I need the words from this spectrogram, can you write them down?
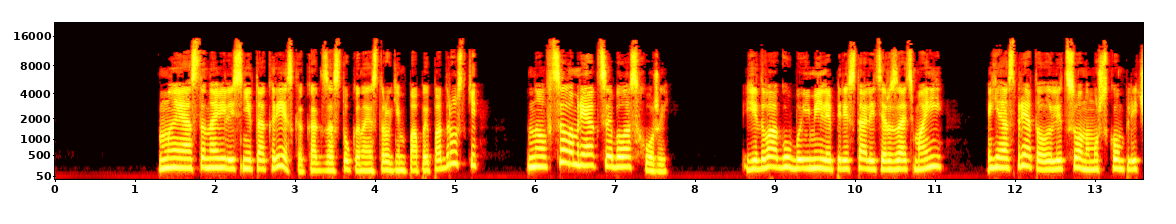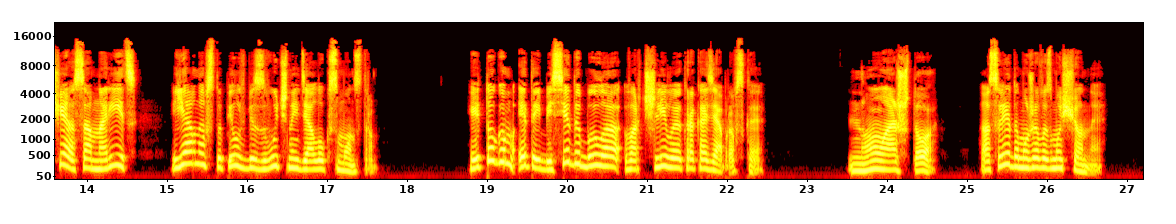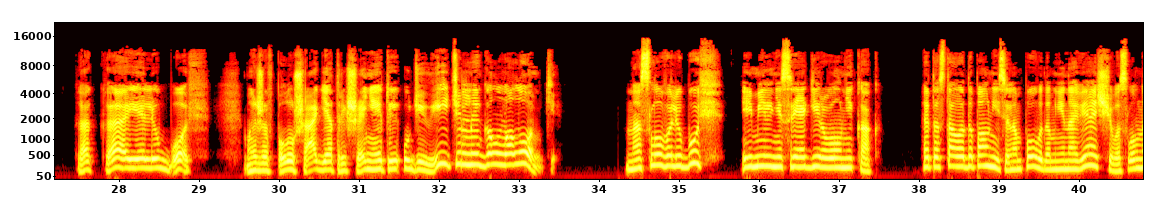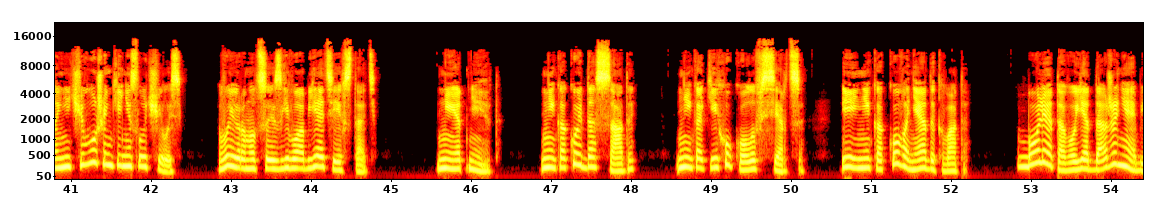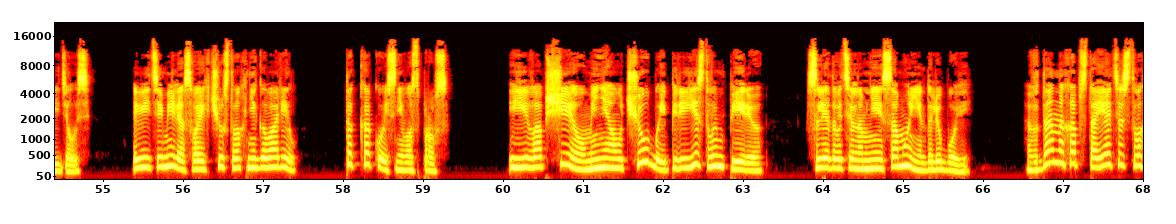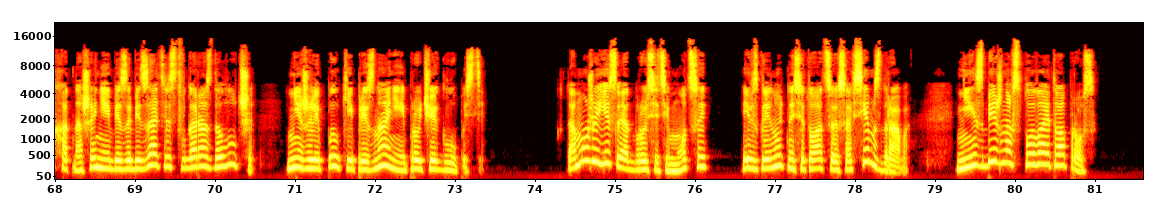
Мы остановились не так резко, как застуканные строгим папой подростки, но в целом реакция была схожей. Едва губы Эмиля перестали терзать мои, я спрятала лицо на мужском плече, а сам Нориец явно вступил в беззвучный диалог с монстром. Итогом этой беседы было ворчливое крокозябровское. «Ну а что?» А следом уже возмущенное. «Какая любовь! Мы же в полушаге от решения этой удивительной головоломки!» На слово «любовь» Эмиль не среагировал никак. Это стало дополнительным поводом ненавязчиво, словно ничегошеньки не случилось, вывернуться из его объятий и встать. Нет-нет, никакой досады, никаких уколов в сердце и никакого неадеквата. Более того, я даже не обиделась. Ведь Эмиль о своих чувствах не говорил. Так какой с него спрос? И вообще, у меня учеба и переезд в империю. Следовательно, мне и самой не до любовей. В данных обстоятельствах отношения без обязательств гораздо лучше, нежели пылкие признания и прочие глупости. К тому же, если отбросить эмоции и взглянуть на ситуацию совсем здраво, неизбежно всплывает вопрос,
